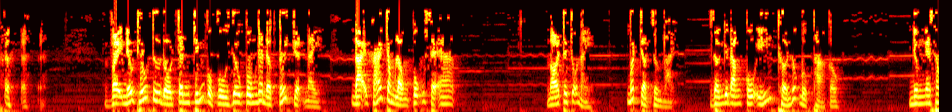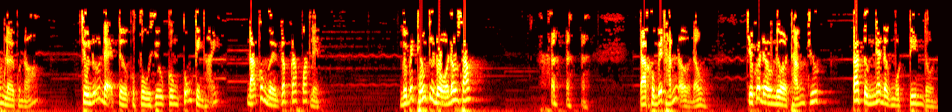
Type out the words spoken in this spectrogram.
vậy nếu thiếu tư đồ chân chính của phù diêu cung đã được tới chuyện này, đại khái trong lòng cũng sẽ nói tới chỗ này. Bất chợt dừng lại Dường như đang cố ý thừa nước đục thả câu Nhưng nghe xong lời của nó Trừ nữ đệ tử của phù diêu cung cũng kinh hãi Đã có người gấp gáp quát lên Người biết thiếu tư đồ ở đâu sao Ta không biết hắn ở đâu chỉ có điều nửa tháng trước, Ta từng nghe được một tin đồn.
